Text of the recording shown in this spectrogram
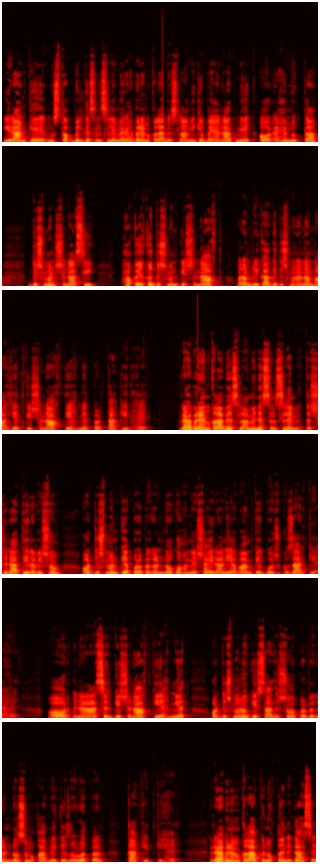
ایران کے مستقبل کے سلسلے میں رہبر انقلاب اسلامی کے بیانات میں ایک اور اہم نقطہ دشمن شناسی، حقیقی دشمن کی شناخت اور امریکہ کی دشمنانہ ماہیت کی شناخت کی اہمیت پر تاکید ہے۔ رہبر انقلاب اسلامی نے سلسلے میں تشہیراتی روشوں اور دشمن کے پروپیگنڈوں کو ہمیشہ ایرانی عوام کے گوش گزار کیا ہے اور ان عناصر کی شناخت کی اہمیت اور دشمنوں کی سازشوں اور پروپیگنڈوں سے مقابلے کی ضرورت پر تاکید کی ہے۔ رہبر انقلاب کے نقطۂ نگاہ سے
